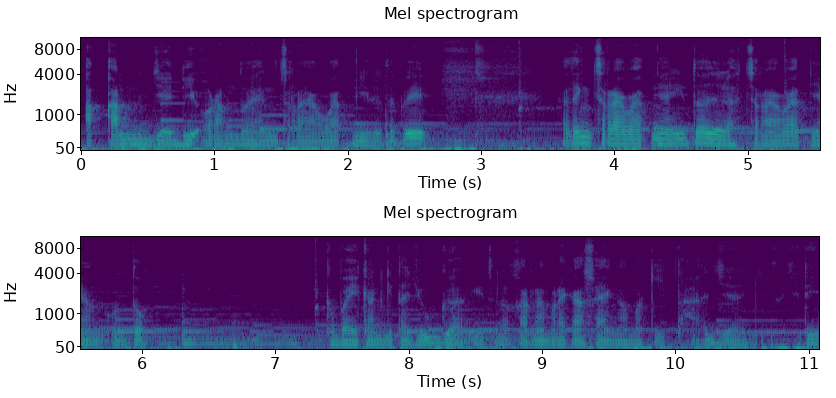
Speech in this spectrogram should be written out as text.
akan menjadi orang tua yang cerewet gitu. Tapi I think cerewetnya itu adalah cerewet yang untuk kebaikan kita juga gitu loh karena mereka sayang sama kita aja gitu. Jadi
